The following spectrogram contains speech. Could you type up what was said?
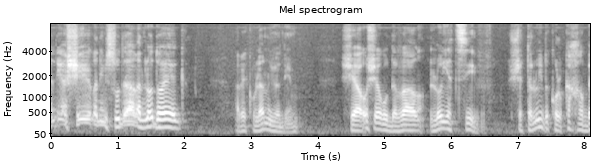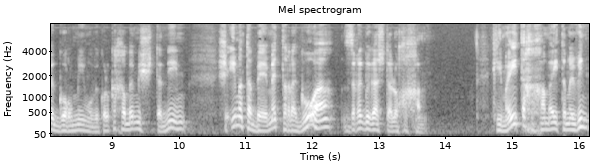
אני עשיר, אני מסודר, אני לא דואג, הרי כולנו יודעים שהאושר הוא דבר לא יציב, שתלוי בכל כך הרבה גורמים ובכל כך הרבה משתנים, שאם אתה באמת רגוע, זה רק בגלל שאתה לא חכם. כי אם היית חכם, היית מבין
